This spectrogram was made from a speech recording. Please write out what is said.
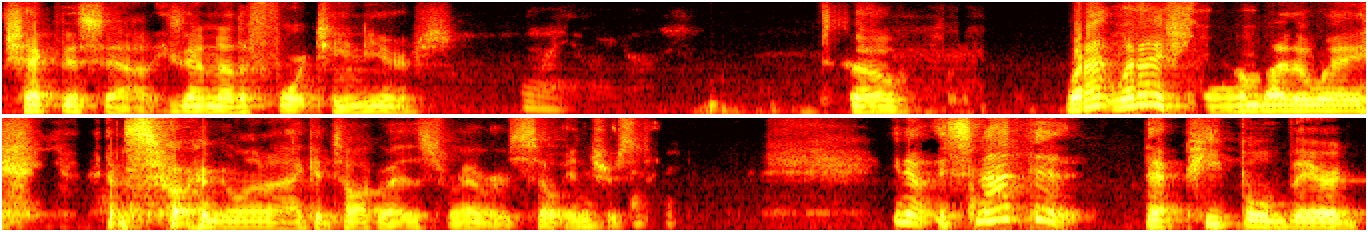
check this out he's got another 14 years. Oh so what I what I found, by the way, I'm sorry I'm going on. I could talk about this forever. It's so interesting. You know, it's not that that people there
